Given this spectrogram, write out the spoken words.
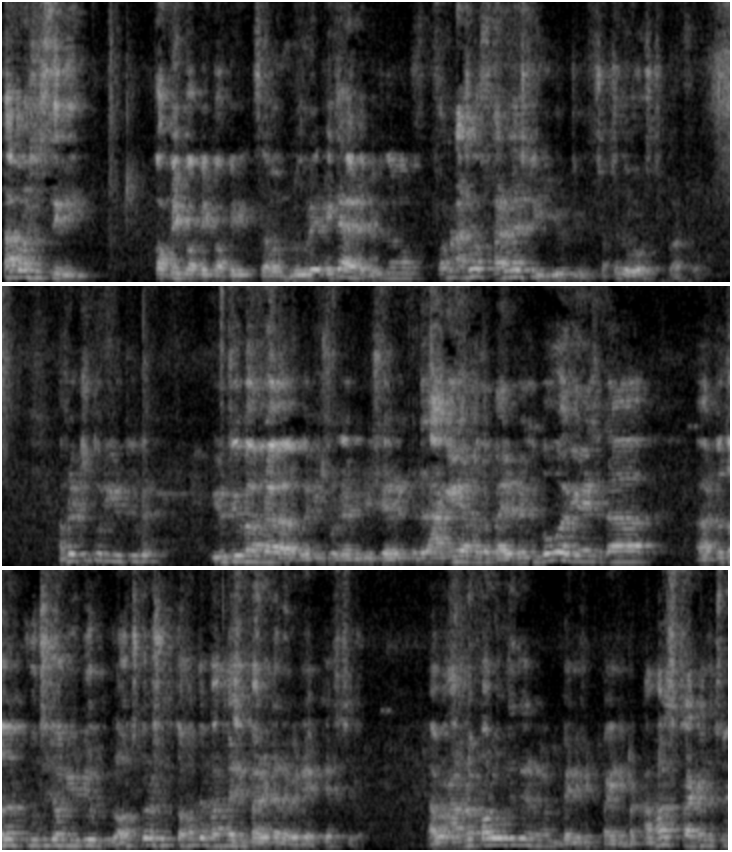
তারপর আসলে সিডি কপি কপি কপি তারপর ব্লু রে এটা এটা বিভিন্ন রকম ফরম্যাট আসলে ফাইনালাইজলি ইউটিউব সবচেয়ে ওয়ার্স্ট প্ল্যাটফর্ম আমরা কী করি ইউটিউবে ইউটিউবে আমরা ওয়েটিং ফর রেভিনিউ শেয়ারিং এটা আগে আমাদের প্যারেট হয়েছে বহু আগে সেটা টু থাউজেন্ড টুতে যখন ইউটিউব লঞ্চ করা শুরু, তখন তো বাংলাদেশে প্যারেটারা ভেরি অ্যাক্টিভ ছিল। এবং আমরা পরবর্তীতে এরকম বেনিফিট পাইনি। বাট আমার স্ট্রাগল ছিল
